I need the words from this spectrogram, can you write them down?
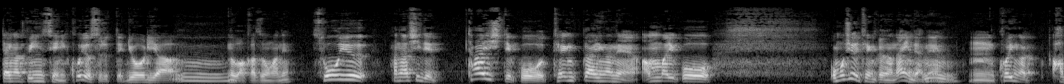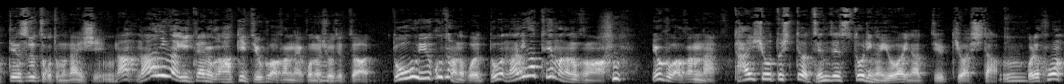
大学院生に恋をするって、料理屋の若造がね。そういう話で、対してこう、展開がね、あんまりこう、面白い展開がないんだよね。うん、恋が発展するってこともないし、な、何が言いたいのかはっきりとよくわかんない、この小説は。どういうことなの？これ、どう、何がテーマなのかが、よくわかんない。対象としては全然ストーリーが弱いなっていう気はした。これ、ほん、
